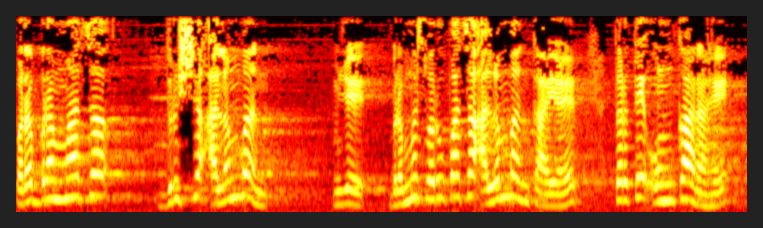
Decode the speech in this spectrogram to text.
परब्रह्माचं दृश्य आलंबन म्हणजे ब्रह्मस्वरूपाचं आलंबन काय आहे? तर ते ओंकार आहे.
